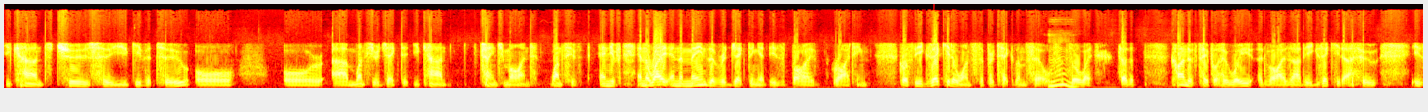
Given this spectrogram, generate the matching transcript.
you can't choose who you give it to or or um, once you reject it, you can't change your mind. Once you've and you've and the way and the means of rejecting it is by writing. Of course, the executor wants to protect themselves. Mm. It's always so the kind of people who we advise are the executor, who is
